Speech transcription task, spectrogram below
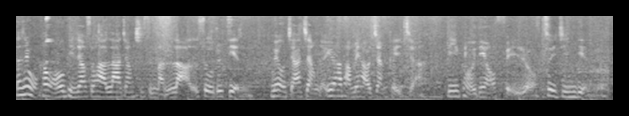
但是我看网络评价说它的辣酱其实蛮辣的，所以我就点没有加酱的，因为它旁边还有酱可以加。第一口一定要肥肉，最经典的。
